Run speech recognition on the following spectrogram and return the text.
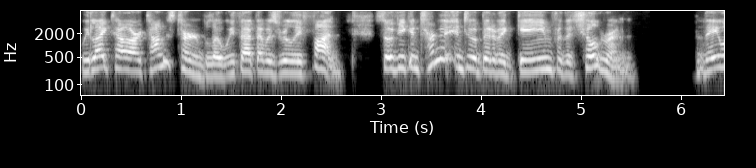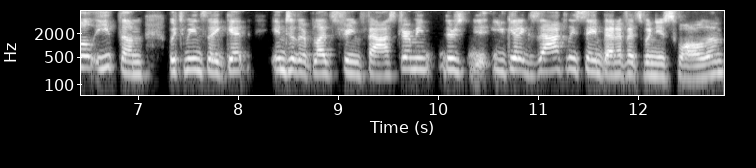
we liked how our tongues turned blue. We thought that was really fun. So if you can turn it into a bit of a game for the children, they will eat them, which means they get into their bloodstream faster. I mean, there's you get exactly same benefits when you swallow them,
